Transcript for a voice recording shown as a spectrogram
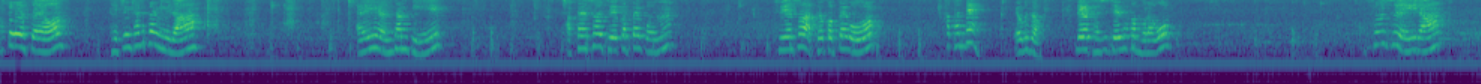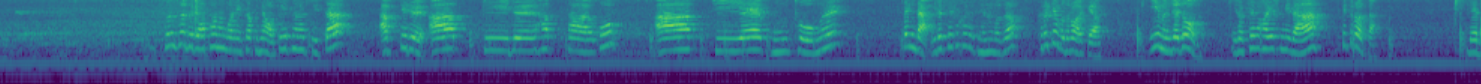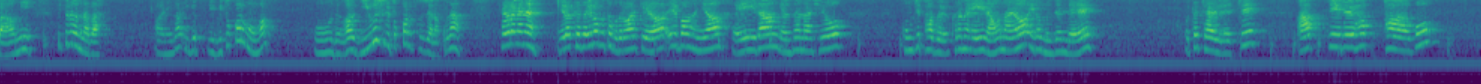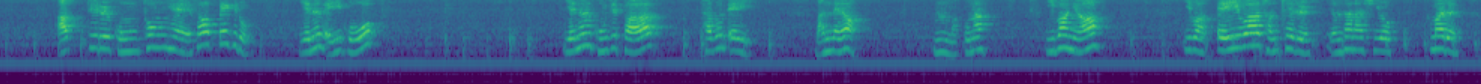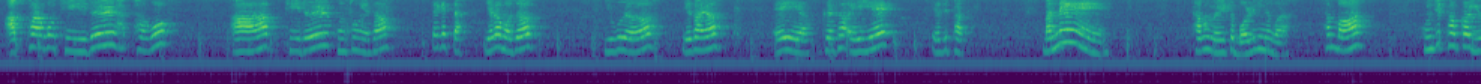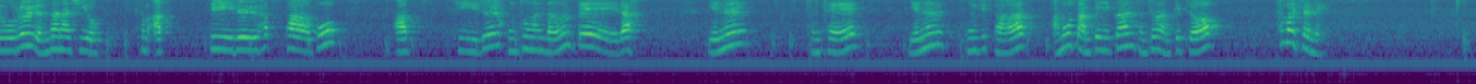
했어요. 대충 차집합입니다. A 연산 B 앞에서 뒤에 거 빼고 뒤에서 앞에 거 빼고 합한데 여기서 내가 다시 재해석한 뭐라고? 순수 A랑 순수 B를 합하는 거니까 그냥 어떻게 표현할 수 있다? 앞뒤를 앞뒤를 합하고 앞뒤의 공통을 뺀다. 이렇게 해석하셔도 되는 거죠? 그렇게 보도록 할게요. 이 문제도 이렇게 해석하겠습니다. 삐뚤어졌다. 내 마음이 삐뚤어졌나 봐. 아닌가? 이게 이게 똑바른 건가? 오 내가 이 글씨를 똑바로 쓰지 않았구나. 자 그러면은 이렇게 해서 1번부터 보도록 할게요. 1번은요 A랑 연산하시오. 공집합을. 그러면 A 나오나요? 이런 문제인데 어떻게 하기로 했지? 앞뒤를 합하고 앞뒤를 공통해서 빼기로. 얘는 A고 얘는 공집합 답은 A. 맞네요. 음 맞구나. 2번이요. 2번 A와 전체를 연산하시오. 그 말은 앞하고 뒤를 합하고 앞 뒤를 공통해서 빼겠다. 얘가 뭐죠? 6고요? 얘가요? A예요. 그래서 A의 여집합. 맞네. 답은 왜 이렇게 멀리 있는 거야? 3번. 공집합과 U를 연산하시오. 그럼 앞뒤를 합하고 앞뒤를 공통한 다음 빼라. 얘는 전체 얘는 공집합. 아무것도 안 빼니까 전체가 남겠죠? 3번이 틀렸네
